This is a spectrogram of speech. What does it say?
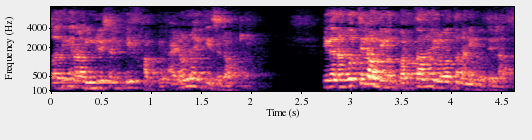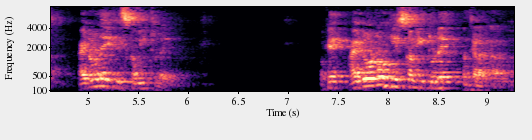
ಸೊ ಅದಕ್ಕೆ ನಾವು ಇಂಗ್ಲೀಷಲ್ಲಿ ಇಫ್ ಹಾಕ್ತೀವಿ. I don't know if is doctor ಈಗ ನಂಗೆ ಗೊತ್ತಿಲ್ಲ ಅವ್ನು ಇವತ್ತು ಬರ್ತಾನೋ ಇಲ್ವೋ ಅಂತ ನನಗೆ ಗೊತ್ತಿಲ್ಲ. I don't know if is coming today okay I don't know he's coming today ಅಂತ ಹೇಳೋಕ್ಕಾಗಲ್ಲ.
